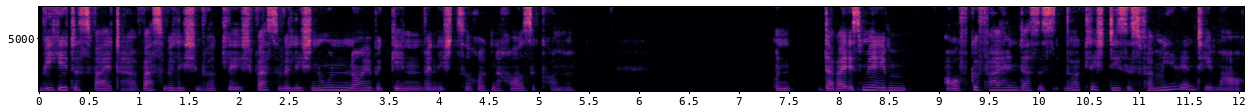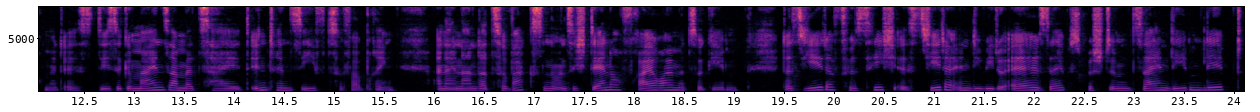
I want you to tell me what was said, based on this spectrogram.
Wie geht es weiter? Was will ich wirklich? Was will ich nun neu beginnen, wenn ich zurück nach Hause komme? Und dabei ist mir eben aufgefallen, dass es wirklich dieses Familienthema auch mit ist, diese gemeinsame Zeit intensiv zu verbringen, aneinander zu wachsen und sich dennoch Freiräume zu geben, dass jeder für sich ist, jeder individuell selbstbestimmt sein Leben lebt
